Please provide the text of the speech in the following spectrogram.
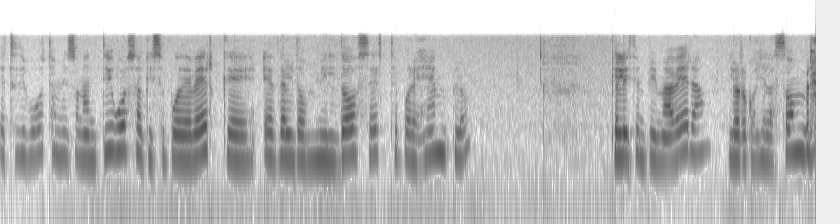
Estos dibujos también son antiguos, aquí se puede ver que es del 2002 este, por ejemplo, que lo hice en primavera, lo recogí en la sombra,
